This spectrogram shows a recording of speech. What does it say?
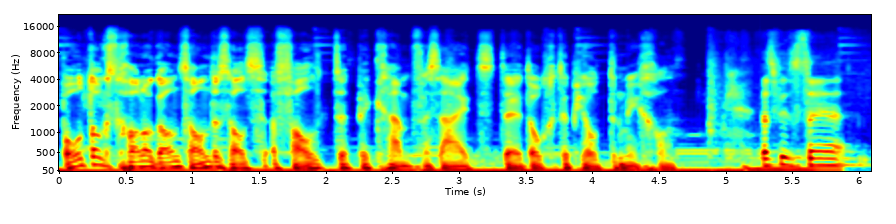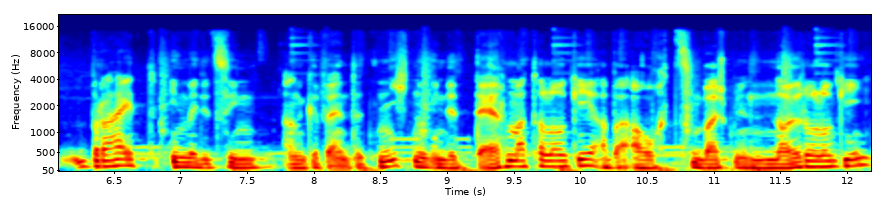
Botox kann noch ganz anders als Falten bekämpfen, sagt der Dr. Piotr Michel. Das wird sehr breit in Medizin angewendet, nicht nur in der Dermatologie, aber auch zum Beispiel in Neurologie.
